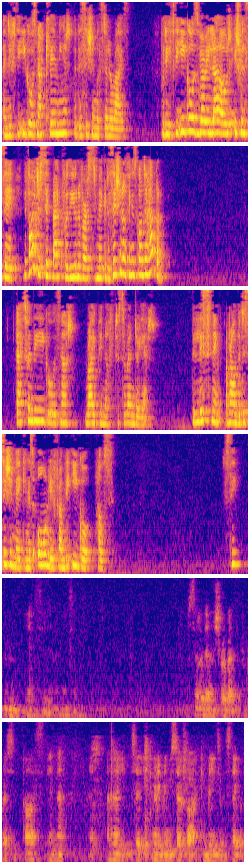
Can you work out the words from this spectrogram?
And if the ego is not claiming it, the decision will still arise. But if the ego is very loud, it will say, if I just sit back for the universe to make a decision, nothing is going to happen. That's when the ego is not ripe enough to surrender yet. The listening around the decision making is only from the ego house. See? Mm. Yeah, I see that. That makes sense. A bit unsure about the progressive path in that I know you said it can only bring you so far. It can bring you to the state of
